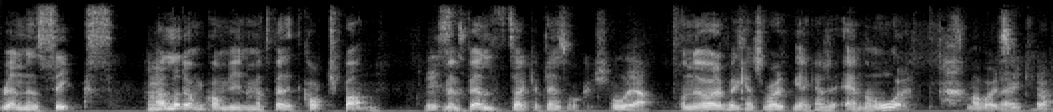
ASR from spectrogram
Rennen 6. Mm. Alla de kom ju inom ett väldigt kort spann Visst. med väldigt starka planeswalkers. Oh, ja. Och nu har det väl kanske varit mer kanske en om året som har varit superbra.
